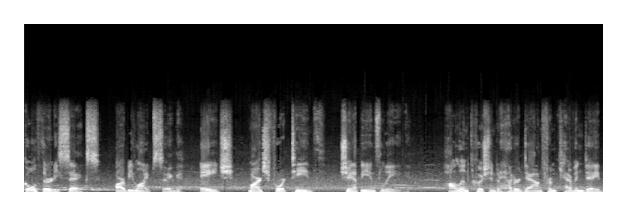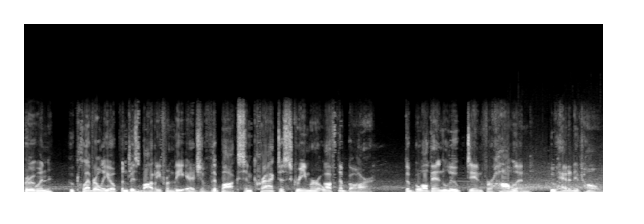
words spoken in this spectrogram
Goal 36, RB Leipzig, H, March 14th, Champions League. Haaland cushioned a header down from Kevin De Bruyne, who cleverly opened his body from the edge of the box and cracked a screamer off the bar. The ball then looped in for Haaland, who headed it home.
